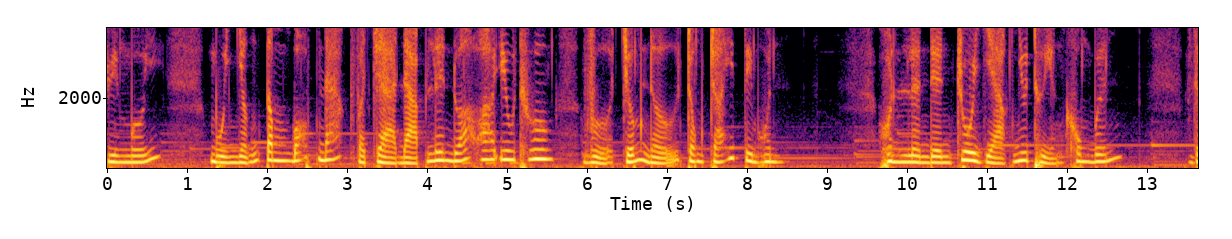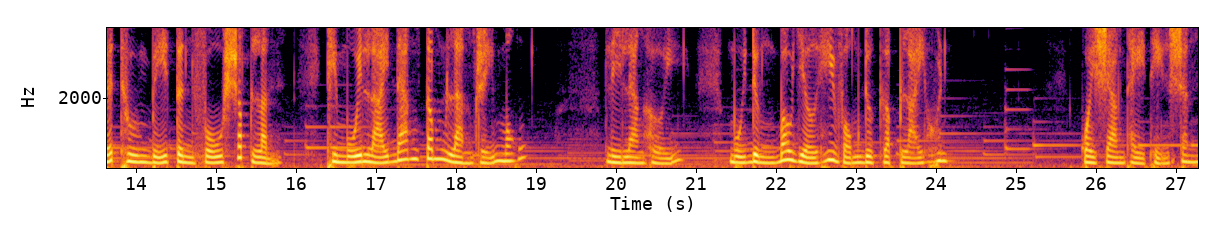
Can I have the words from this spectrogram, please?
duyên mới. Muội nhẫn tâm bóp nát và trà đạp lên đóa hoa yêu thương, vừa chớm nở trong trái tim huynh. Huynh lên đền trôi dạt như thuyền không bến vết thương bị tình phụ sắp lạnh, thì muội lại đang tâm làm rỉ máu. Ly lan hỡi muội đừng bao giờ hy vọng được gặp lại huynh. Quay sang thầy thiện sanh,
